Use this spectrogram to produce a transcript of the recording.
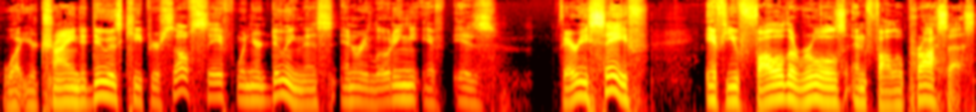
What you're trying to do is keep yourself safe when you're doing this, and reloading if is very safe if you follow the rules and follow process.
